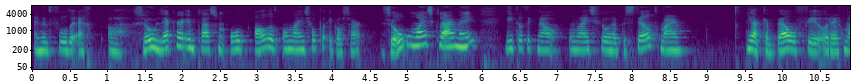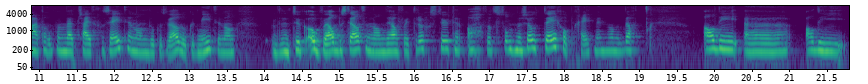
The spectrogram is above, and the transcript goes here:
En het voelde echt oh, zo lekker in plaats van al dat online shoppen. Ik was daar zo onwijs klaar mee. Niet dat ik nou onwijs veel heb besteld, maar ja, ik heb wel veel regelmatig op een website gezeten. En dan doe ik het wel, doe ik het niet. En dan natuurlijk ook wel besteld en dan de helft weer teruggestuurd. En oh, dat stond me zo tegen op een gegeven moment. Want ik dacht, al die, uh, al die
